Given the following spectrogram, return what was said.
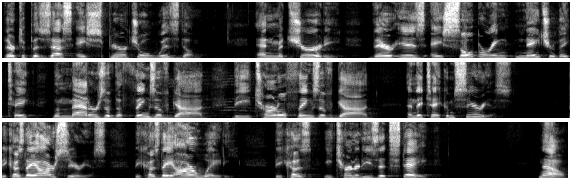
They're to possess a spiritual wisdom and maturity. There is a sobering nature. They take the matters of the things of God, the eternal things of God, and they take them serious because they are serious, because they are weighty, because eternity's at stake. Now,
